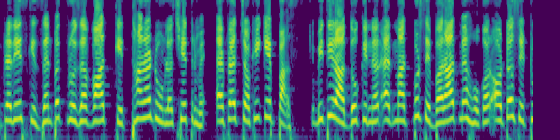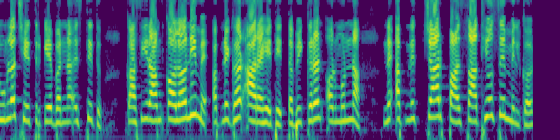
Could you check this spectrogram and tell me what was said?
प्रदेश के जनपद फिरोजाबाद के थाना टूंडला क्षेत्र में एफएच चौकी के पास बीती रात दो किन्नर एदमादपुर से बारात में होकर ऑटो से टूंडला क्षेत्र के बन्ना स्थित काशीराम कॉलोनी में अपने घर आ रहे थे। तभी करण और मुन्ना ने अपने चार पाँच साथियों से मिलकर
